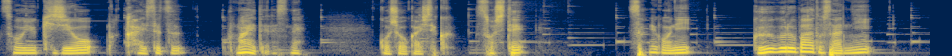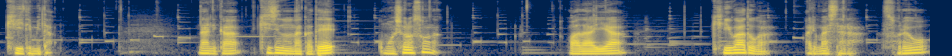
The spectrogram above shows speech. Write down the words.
そういう記事を解説、踏まえてですね、ご紹介していく。そして、最後に Google バードさんに聞いてみた。何か記事の中で面白そうな話題やキーワードがありましたら、それを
